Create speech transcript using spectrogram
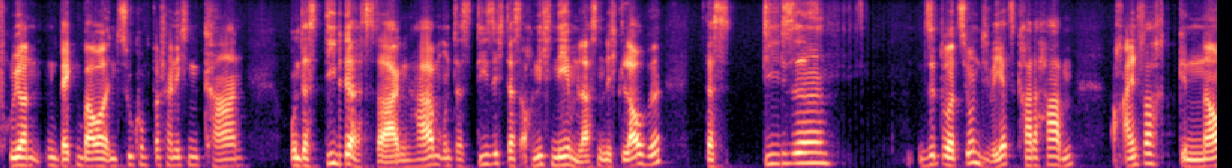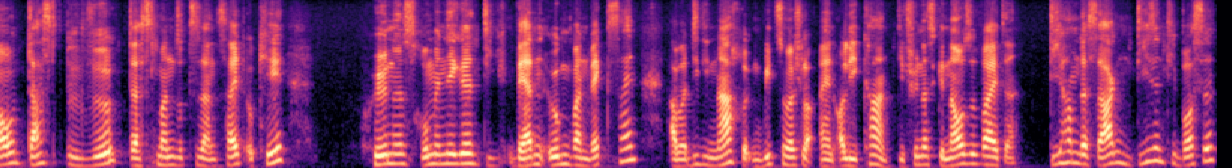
früher ein Beckenbauer, in Zukunft wahrscheinlich ein Kahn. Und dass die das Sagen haben und dass die sich das auch nicht nehmen lassen. Und ich glaube, dass diese Situation, die wir jetzt gerade haben, auch einfach genau das bewirkt, dass man sozusagen zeigt, okay, Hönes, Rummenigge, die werden irgendwann weg sein, aber die, die nachrücken, wie zum Beispiel ein Olli Kahn, die führen das genauso weiter. Die haben das Sagen, die sind die Bosse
